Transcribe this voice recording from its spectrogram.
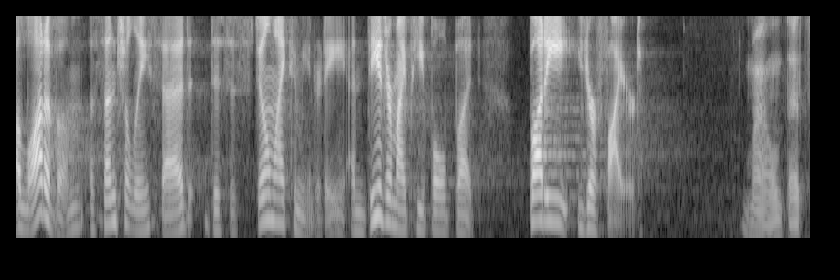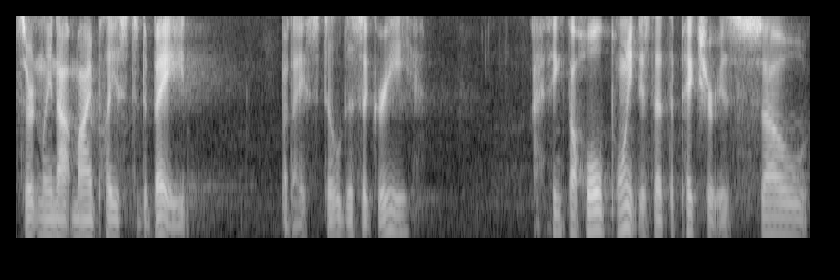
a lot of them essentially said, This is still my community, and these are my people, but buddy, you're fired. Well, that's certainly not my place to debate, but I still disagree. I think the whole point is that the picture is so,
